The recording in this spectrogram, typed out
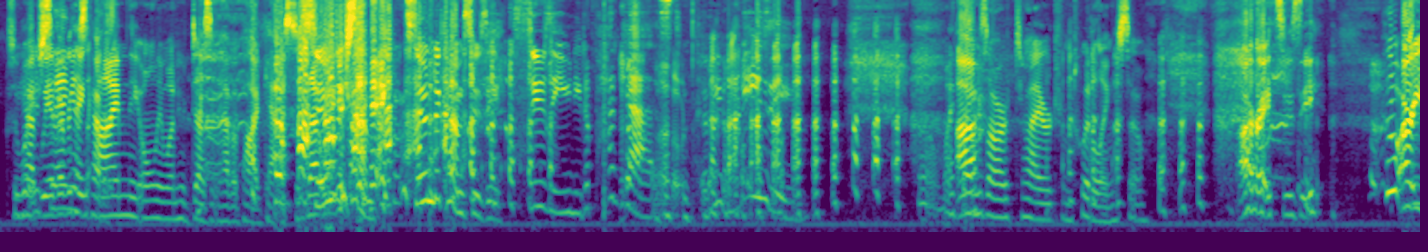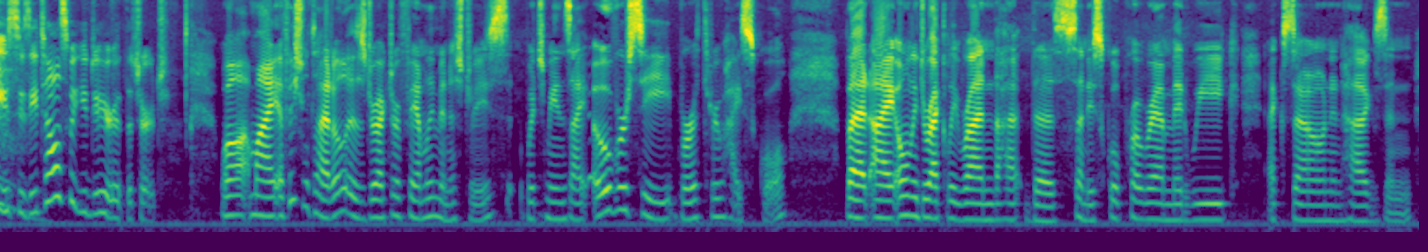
So we what have- you're we saying everything is covered. I'm the only one who doesn't have a podcast. Is that what soon you're to saying? come. soon to come, Susie. Susie, you need a podcast. Oh, That'd be amazing. Well, my um, thumbs are tired from twiddling, so. All right, Susie. Who are you, Susie? Tell us what you do here at the church. Well, my official title is Director of Family Ministries, which means I oversee birth through high school, but I only directly run the, the Sunday school program midweek, X Zone, and Hugs, and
